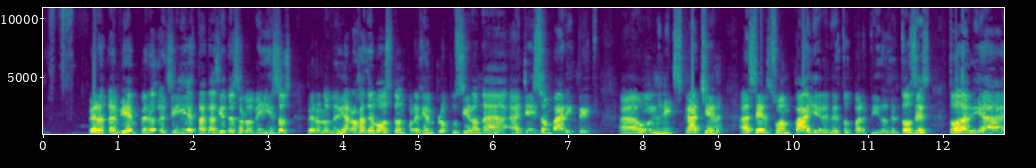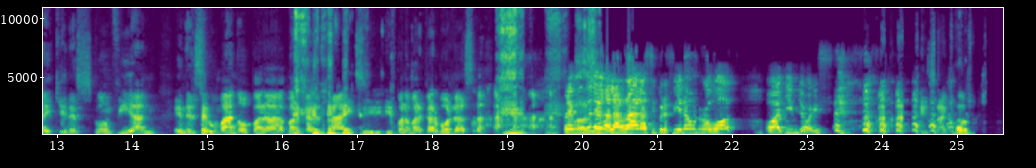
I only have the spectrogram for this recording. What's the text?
Pero también, pero eh, sí, están haciendo eso los mellizos, pero los Mediarrojas de Boston, por ejemplo, pusieron a, a Jason Varitek, a un ex catcher, a ser su umpire en estos partidos. Entonces, todavía hay quienes confían en el ser humano para marcar strikes y, y para marcar bolas. Pregúntale a Galarraga si prefiere a un robot o a Jim Joyce. Exacto.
